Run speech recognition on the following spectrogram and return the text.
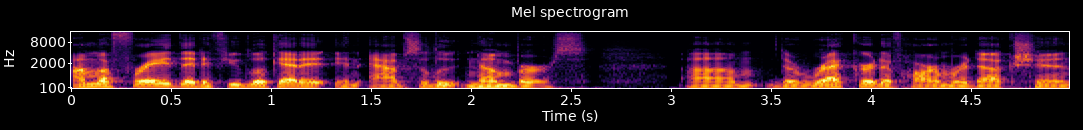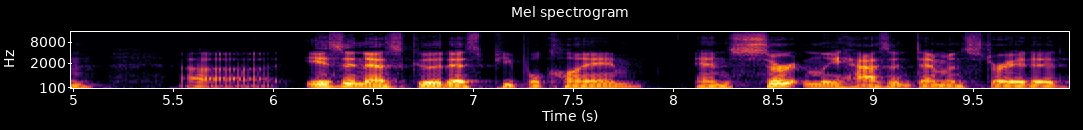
I'm afraid that if you look at it in absolute numbers, um, the record of harm reduction uh, isn't as good as people claim, and certainly hasn't demonstrated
